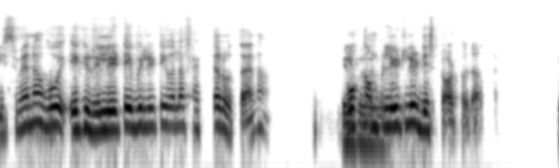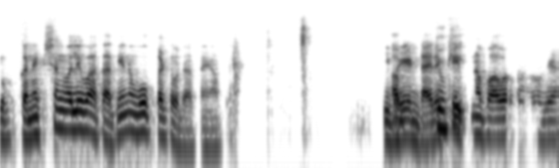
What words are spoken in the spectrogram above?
इसमें ना वो एक रिलेटेबिलिटी वाला फैक्टर होता है ना वो कम्प्लीटली डिस्टॉर्ट हो जाता है। जो कनेक्शन वाली बात आती है ना वो कट हो जाता है यहाँ पे। कि भाई डायरेक्टली इतना पावरफुल हो गया।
